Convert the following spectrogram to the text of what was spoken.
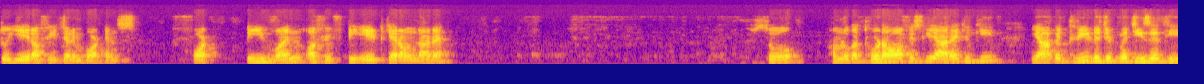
तो ये रहा फीचर इंपॉर्टेंस 41 और 58 के अराउंड आ रहा है. सो so, हम लोग का थोड़ा ऑफ़ इसलिए आ रहा है क्योंकि यहाँ पे थ्री डिजिट में चीज़ें थी.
